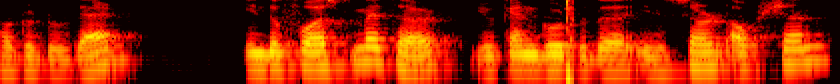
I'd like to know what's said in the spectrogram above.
how to do that. In the first method, you can go to the insert option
